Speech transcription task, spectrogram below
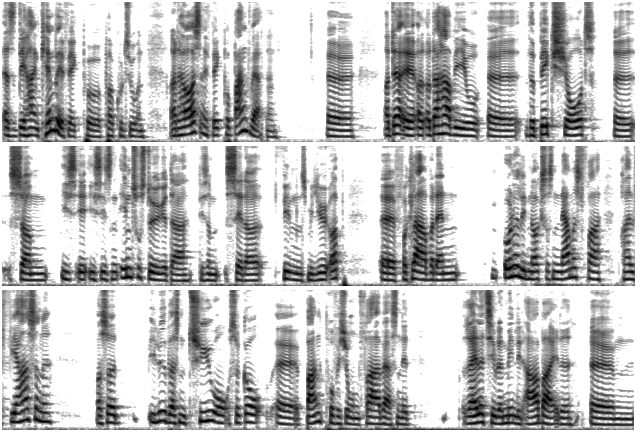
altså, det har en kæmpe effekt på popkulturen. Og det har også en effekt på bankverdenen. Øh, og, der, øh, og, og der har vi jo øh, The Big Short, øh, som i, i sit sådan introstykke, der ligesom sætter filmens miljø op, øh, forklarer, hvordan underligt nok, så sådan nærmest fra, fra 70'erne, og så i løbet af sådan 20 år, så går øh, bankprofessionen fra at være sådan et relativt almindeligt arbejde, øh,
